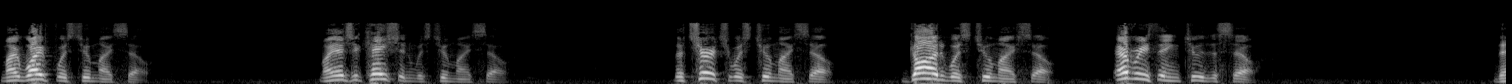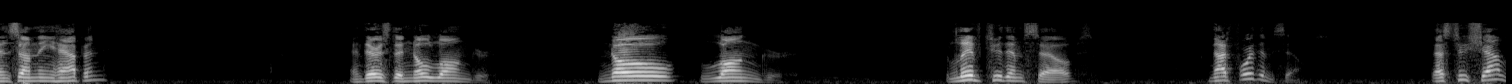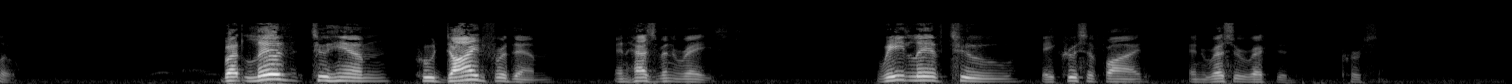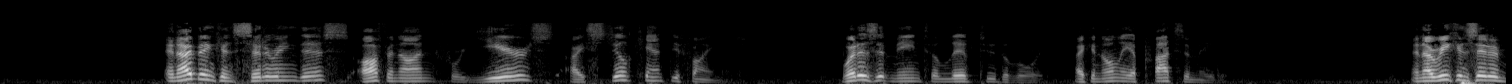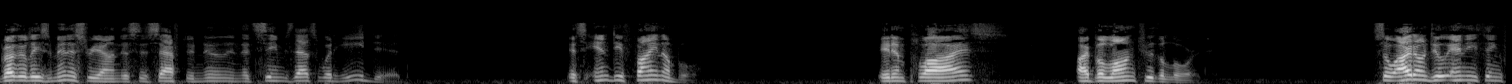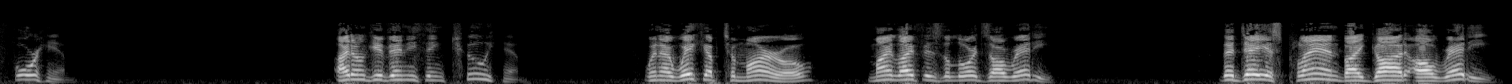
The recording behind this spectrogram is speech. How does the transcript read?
My wife was to myself. My education was to myself. The church was to myself. God was to myself. Everything to the self. Then something happened. And there's the no longer. No longer. Live to themselves, not for themselves. That's too shallow. But live to Him who died for them and has been raised. We live to a crucified and resurrected person. And I've been considering this off and on for years. I still can't define it. What does it mean to live to the Lord? I can only approximate it. And I reconsidered Brother Lee's ministry on this this afternoon, and it seems that's what he did. It's indefinable. It implies I belong to the Lord. So I don't do anything for Him. I don't give anything to Him. When I wake up tomorrow, my life is the Lord's already. The day is planned by God already.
